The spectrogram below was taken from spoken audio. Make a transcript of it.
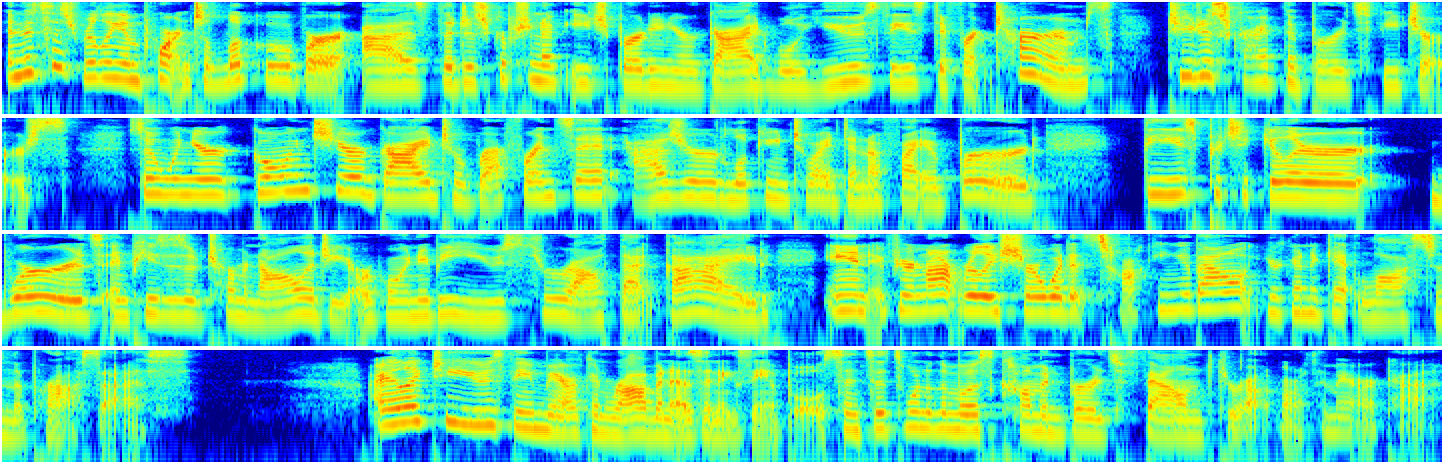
And this is really important to look over as the description of each bird in your guide will use these different terms to describe the bird's features. So when you're going to your guide to reference it as you're looking to identify a bird, these particular words and pieces of terminology are going to be used throughout that guide. And if you're not really sure what it's talking about, you're going to get lost in the process. I like to use the American robin as an example, since it's one of the most common birds found throughout North America.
